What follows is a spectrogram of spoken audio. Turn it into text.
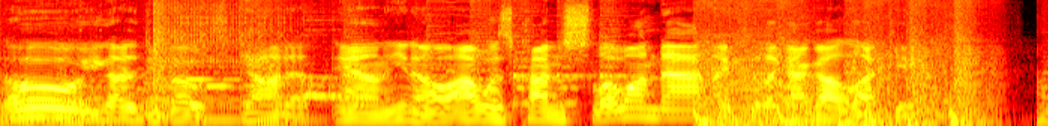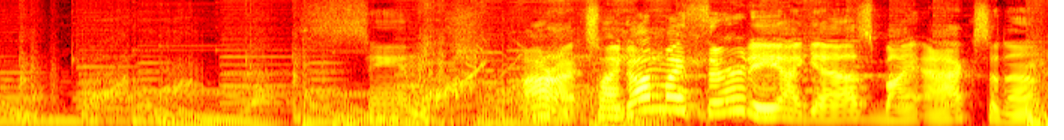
Oh, you gotta do both. Got it. And, you know, I was kind of slow on that. I feel like I got lucky. Sandwich. Alright, so I got my 30, I guess, by accident.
